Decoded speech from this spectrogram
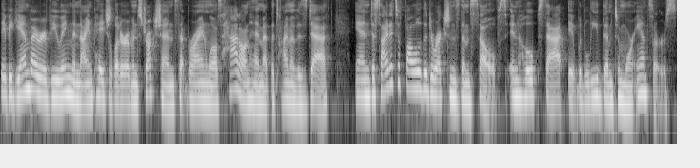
They began by reviewing the nine page letter of instructions that Brian Wells had on him at the time of his death and decided to follow the directions themselves in hopes that it would lead them to more answers.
